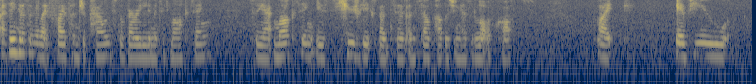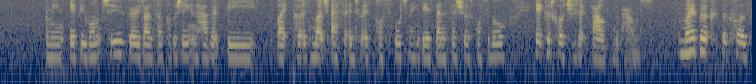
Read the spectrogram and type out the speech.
I think it was something like £500 for very limited marketing. So yeah marketing is hugely expensive and self-publishing has a lot of costs. Like if you I mean if you want to go down self-publishing and have it be like put as much effort into it as possible to make it be as beneficial as possible, it could cost you like thousands of pounds. My book, because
